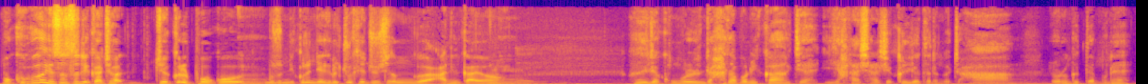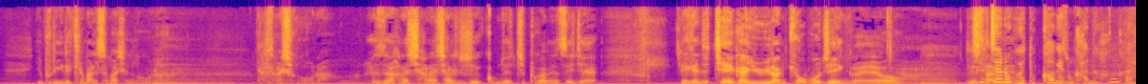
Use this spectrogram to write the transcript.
뭐 그거가 있었으니까 저, 제걸 보고 무슨 그런 얘기를 쭉 해주시는 거 아닐까요? 네. 네. 그래서 이제 공부를 이제 하다 보니까 이제 이게 하나씩 하나씩 걸려드는 거죠. 아, 요런 것 때문에 이분이 이렇게 말씀하신 거구나. 말씀하신 거구나. 그래서 하나씩 하나씩 하나씩 이제 짚어가면서 이제 이게 이제 제가 유일한 교보제인 거예요. 음. 세상에. 실제로 그게 독학이 좀 가능한가요?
